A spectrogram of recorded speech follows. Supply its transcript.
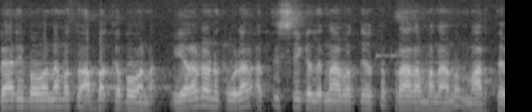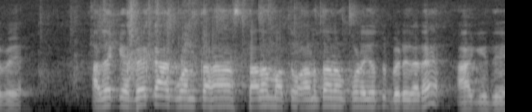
ಬ್ಯಾರಿ ಭವನ ಮತ್ತು ಅಬ್ಬಕ್ಕ ಭವನ. ಎರಡನ್ನು ಕೂಡ ಅತಿ ಶೀಘ್ರದಲ್ಲಿ ನಾವು ಇವತ್ತು ಪ್ರಾರಂಭ ನಾನು ಮಾಡ್ತೇವೆ. ಅದಕ್ಕೆ ಬೇಕಾಗುವಂತಹ ಸ್ಥಳ ಮತ್ತು ಅನುದಾನ ಕೂಡ ಇವತ್ತು ಬಿಡುಗಡೆ ಆಗಿದೆ.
